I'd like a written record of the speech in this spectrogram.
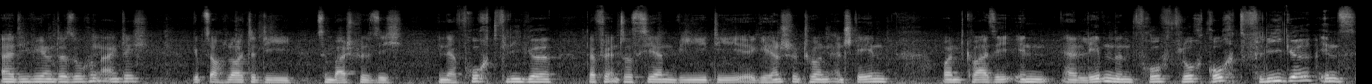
äh, die wir untersuchen eigentlich. Gibt es auch Leute, die zum Beispiel sich in der Fruchtfliege dafür interessieren, wie die Gehirnstrukturen entstehen und quasi in äh, lebenden Frucht, Flucht, Fruchtfliege ins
